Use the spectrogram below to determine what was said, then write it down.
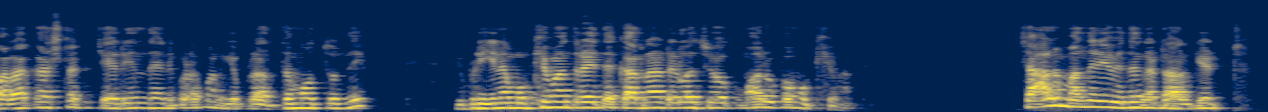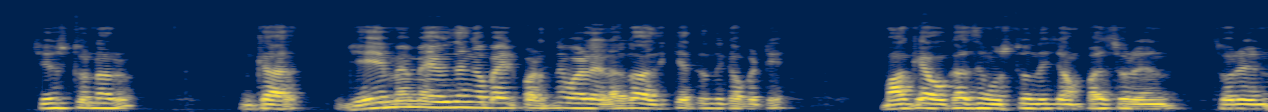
పరాకాష్ఠకు చేరిందని కూడా మనకి ఇప్పుడు అర్థమవుతుంది. ఇప్పుడు ఈయన ముఖ్యమంత్రి అయితే కర్ణాటకలో శివకుమార్ ఉప ముఖ్యమంత్రి. చాలా మందిని ఈ విధంగా టార్గెట్ చేస్తున్నారు. ఇంకా జేఎంఎం ఏ విధంగా బయటపడుతుంది వాళ్ళు ఎలాగో అధిక్యత ఉంది కాబట్టి మాకే అవకాశం వస్తుంది. చంపా సోరెన్ సోరెన్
